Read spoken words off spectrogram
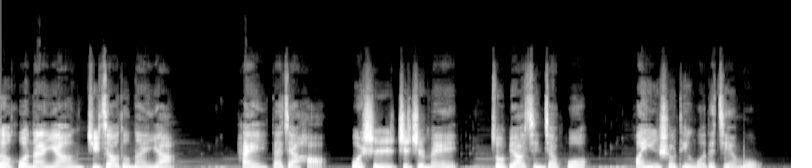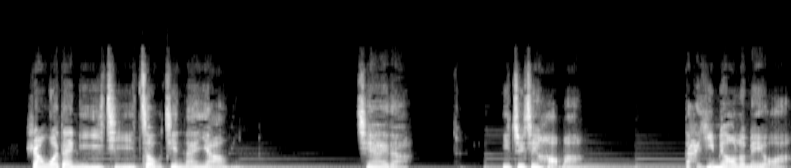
乐活南洋，聚焦东南亚。嗨，大家好，我是芝芝梅，坐标新加坡，欢迎收听我的节目，让我带你一起走进南洋。亲爱的，你最近好吗？打疫苗了没有啊？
